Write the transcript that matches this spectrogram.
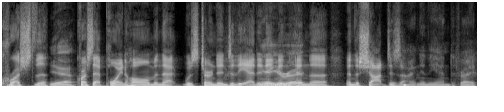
crush the Yeah. crush that point home and that was turned into the editing you're and, right. and the and the shot design in the end, right?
